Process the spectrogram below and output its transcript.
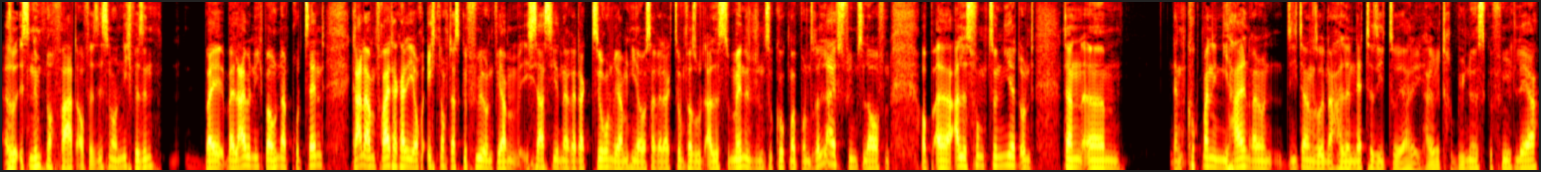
Also es nimmt noch Fahrt auf. Es ist noch nicht, wir sind bei, beileibe nicht bei 100 Prozent. Gerade am Freitag hatte ich auch echt noch das Gefühl und wir haben, ich saß hier in der Redaktion, wir haben hier aus der Redaktion versucht, alles zu managen, zu gucken, ob unsere Livestreams laufen, ob äh, alles funktioniert und dann, ähm, dann guckt man in die Hallen rein und sieht dann so in der Halle Nette, sieht so, ja, die halbe Tribüne ist gefühlt leer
